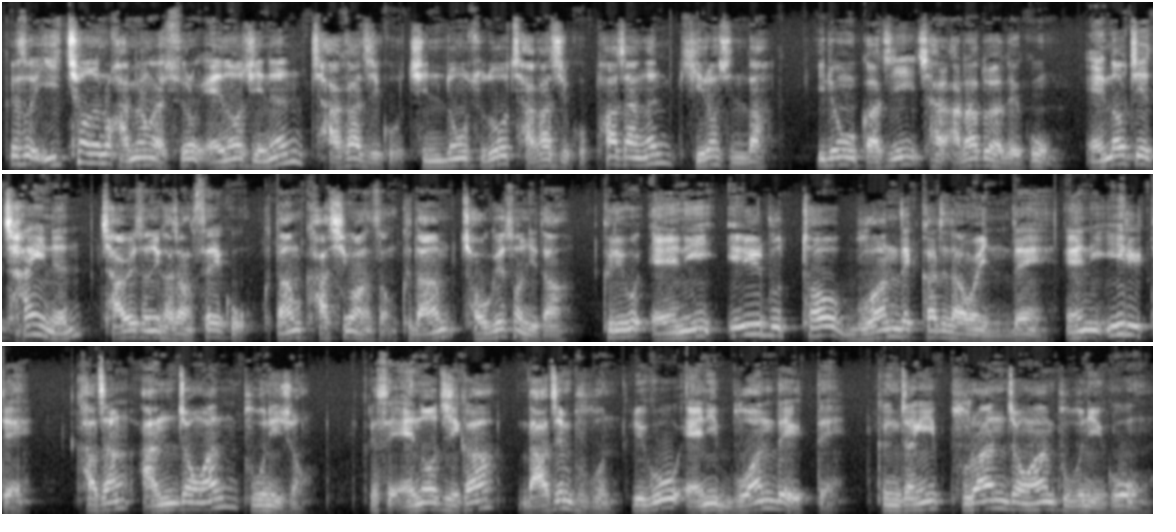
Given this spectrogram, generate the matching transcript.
그래서 2000으로 가면 갈수록 에너지는 작아지고 진동수도 작아지고 파장은 길어진다. 이런 것까지 잘 알아둬야 되고 에너지의 차이는 자외선이 가장 세고 그 다음 가시광선 그 다음 적외선이다. 그리고 n이 1부터 무한대까지 나와 있는데 n이 1일 때 가장 안정한 부분이죠. 그래서 에너지가 낮은 부분 그리고 n이 무한대일 때 굉장히 불안정한 부분이고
